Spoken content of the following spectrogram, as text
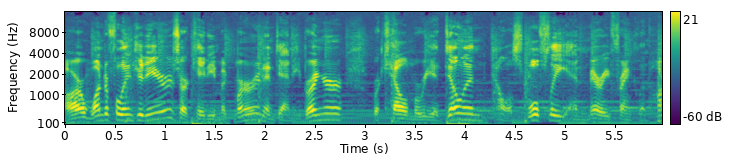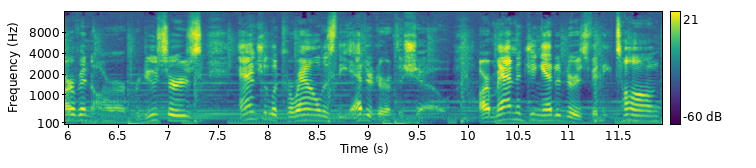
Our wonderful engineers are Katie McMurran and Danny Bringer. Raquel Maria Dillon, Alice Woelfle, and Mary Franklin Harvin are our producers. Angela Corral is the editor of the show. Our managing editor is Vinnee Tong.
